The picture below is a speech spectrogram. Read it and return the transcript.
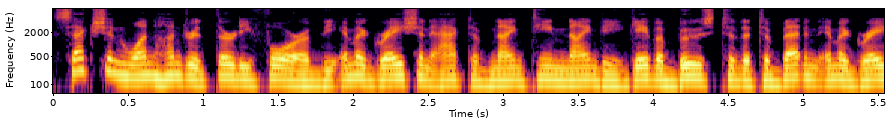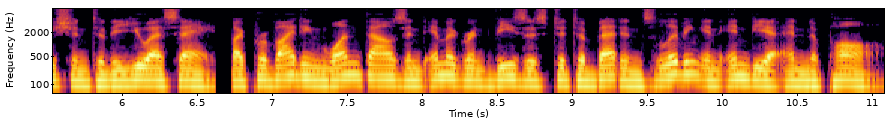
Section 134 of the Immigration Act of 1990 gave a boost to the Tibetan immigration to the USA, by providing 1,000 immigrant visas to Tibetans living in India and Nepal.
